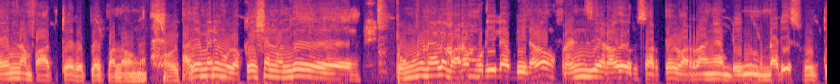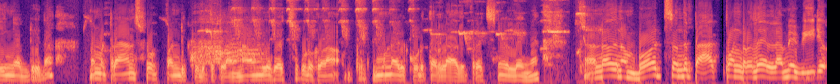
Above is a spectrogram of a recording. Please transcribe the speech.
டைம் நான் பார்த்துட்டு ரிப்ளை பண்ணுவேங்க. அதே மாதிரி உங்க லொகேஷன் வந்து இப்போ உங்களால வர முடியல அப்படின்னாலும் உங்க ஃப்ரெண்ட்ஸ் யாராவது ஒரு சர்க்கிள் வர்றாங்க அப்படின்னு முன்னாடியே சொல்லிட்டீங்க அப்படின்னா நம்ம டிரான்ஸ்போர்ட் பண்ணி கொடுத்துக்கலாம். நான் உங்களுக்கு வச்சு கொடுக்கலாம். முன்னாடி கொடுத்துடலாம். அது பிரச்சனை இல்லைங்க. ரெண்டாவது நம்ம பேர்ட்ஸ் வந்து பேக் பண்றது எல்லாமே வீடியோ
